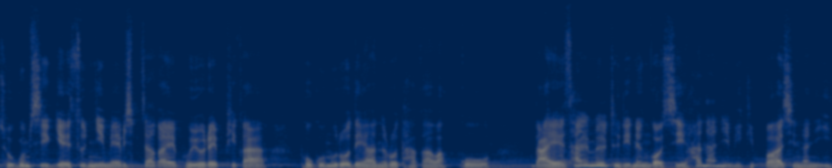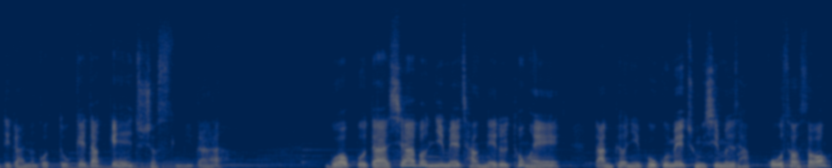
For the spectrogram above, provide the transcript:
조금씩 예수님의 십자가의 보혈의 피가 복음으로 내 안으로 다가왔고 나의 삶을 드리는 것이 하나님이 기뻐하시는 일이라는 것도 깨닫게 해주셨습니다. 무엇보다 시아버님의 장례를 통해 남편이 복음의 중심을 잡고 서서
